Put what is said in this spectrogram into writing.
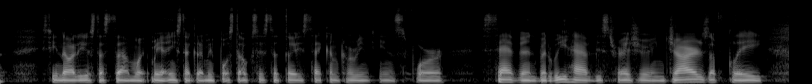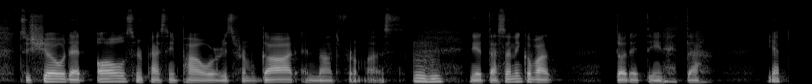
siinä oli just tästä mu- meidän Instagramin postauksesta toi 2 Corinthians 4, 7, but we have this treasure in jars of clay to show that all surpassing power is from God and not from us. Mm-hmm. Niin että tässä niin vaan todettiin, että jep,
